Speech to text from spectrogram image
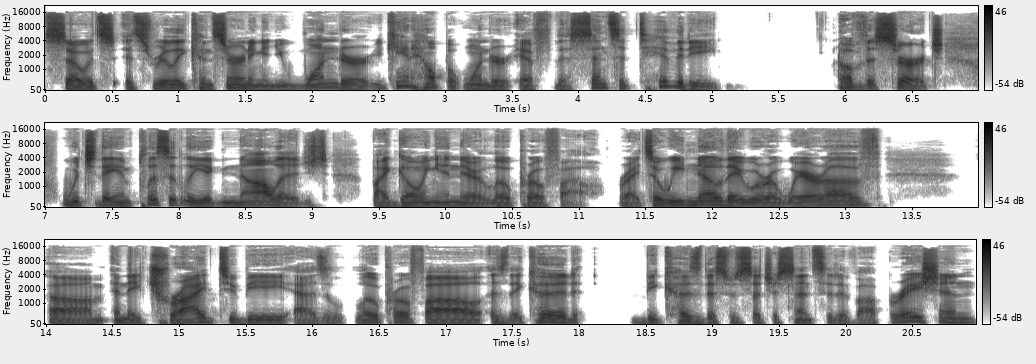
so it's it's really concerning, and you wonder, you can't help but wonder if the sensitivity of the search, which they implicitly acknowledged by going in there low profile, right? So we know they were aware of um, and they tried to be as low profile as they could because this was such a sensitive operation.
